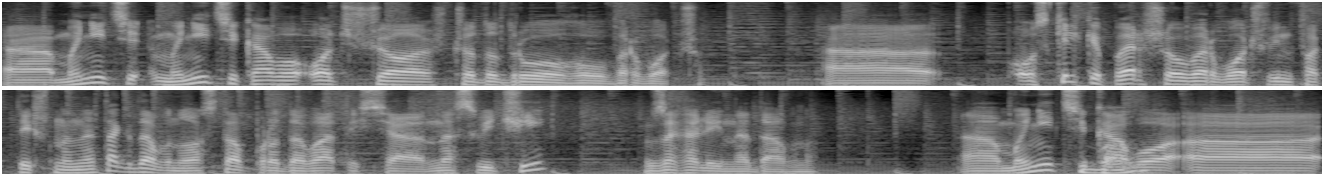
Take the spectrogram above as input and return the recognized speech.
Е, Мені, ці- мені цікаво, от що щодо другого Overwatch. Е, Оскільки перший Overwatch він фактично не так давно став продаватися на свічі, взагалі недавно. е, Мені цікаво, е,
